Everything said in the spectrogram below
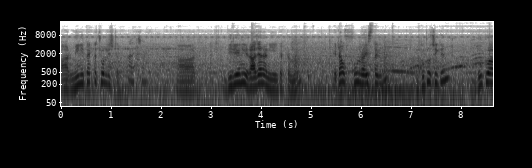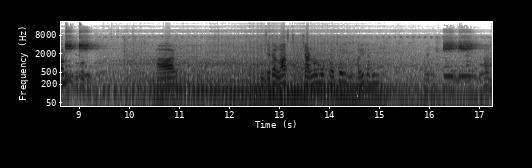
আর মিনি প্যাকটা চল্লিশ টাকা। আচ্ছা। আর বিরিয়ানি রাজারানি এই প্যাকটার নাম। এটাও ফুল রাইস থাকবে। দুটো চিকেন দুটো আলু দুটো ডিম। আর যেটা লাস্ট চার নম্বরটা হচ্ছে ওই হাঁড়িটা দিন হ্যাঁ।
